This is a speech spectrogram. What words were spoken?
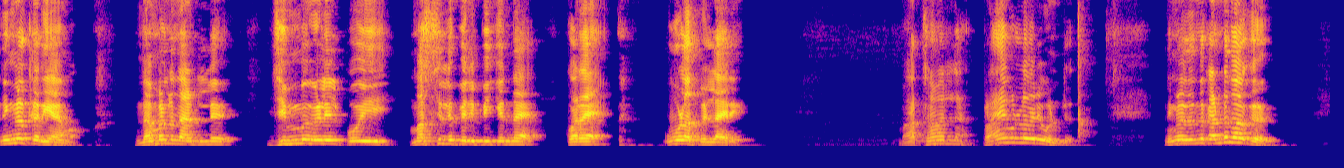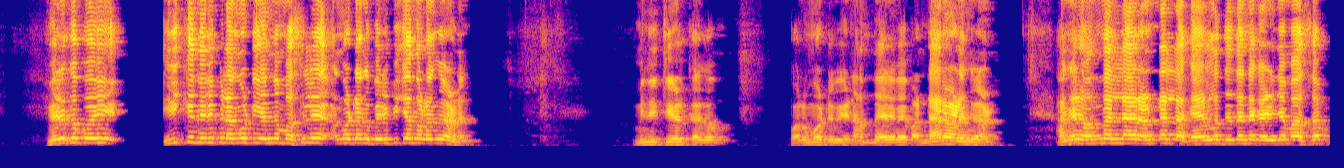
നിങ്ങൾക്കറിയാമോ? നമ്മളുടെ നാട്ടിൽ ജിമ്മുകളിൽ പോയി മസിൽ പെരിപ്പിക്കുന്ന കുറെ ഊളപ്പിള്ളേര്. മാത്രമല്ല പ്രായമുള്ളവരുമുണ്ട് നിങ്ങൾ ഇതൊന്ന് കണ്ടു നോക്ക്. ഇവരൊക്കെ പോയി ഇരിക്കുന്ന ഇരിപ്പിൽ അങ്ങോട്ട് ചെന്ന് മസിൽ അങ്ങോട്ടങ്ങ് പെരിപ്പിക്കാൻ തുടങ്ങുകയാണ്. മിനിറ്റുകൾക്കകം പുറമോട്ട് വീണ് അന്നേരമേ പണ്ടാരം അടങ്ങുകയാണ് അങ്ങനെ ഒന്നല്ല രണ്ടല്ല. കേരളത്തിൽ തന്നെ കഴിഞ്ഞ മാസം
